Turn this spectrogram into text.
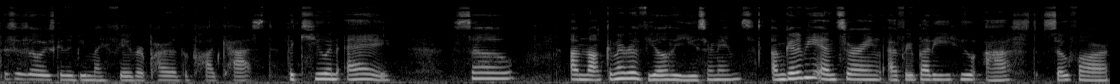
This is always going to be my favorite part of the podcast, the Q&A. So, I'm not going to reveal the usernames. I'm going to be answering everybody who asked so far.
